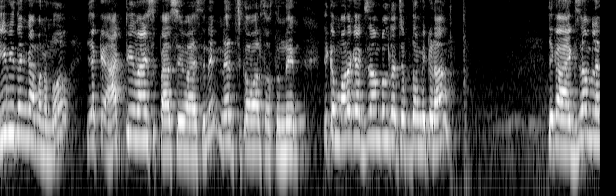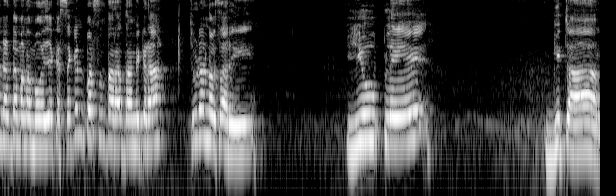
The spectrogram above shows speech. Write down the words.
ఈ విధంగా మనము ఈ యొక్క యాక్టివ్ వాయిస్ ప్యాసివ్ వాయిస్ని నేర్చుకోవాల్సి వస్తుంది. ఇక మరొక ఎగ్జాంపుల్తో చెప్దాం ఇక్కడ. ఇక ఎగ్జాంపుల్ ఏంటంటే మనము ఈ యొక్క సెకండ్ పర్సన్ తర్వాత ఇక్కడ. చూడండి ఒకసారి. You play guitar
